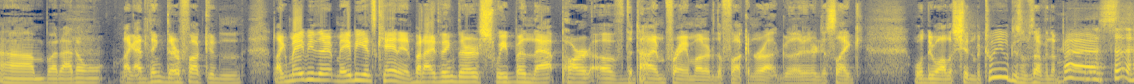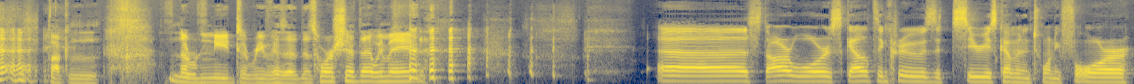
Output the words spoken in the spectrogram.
Um, but I don't. Like I think they're fucking like maybe they're maybe it's canon, but I think they're sweeping that part of the time frame under the fucking rug. They're just like, we'll do all the shit in between, we'll do some stuff in the past. fucking no need to revisit this horse shit that we made. Uh, Star Wars Skeleton Crew is a series coming in 24.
